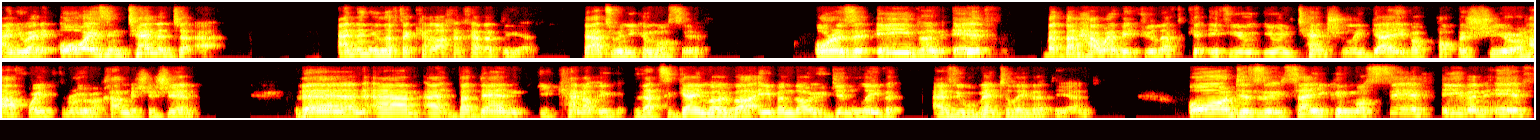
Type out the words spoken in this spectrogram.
and you had always intended to add, and then you left a kelach That's when you can Mosif. Or is it even if but, but however, if you left, if you, you intentionally gave a proper shear halfway through, a chan then, um, and, but then you cannot, that's game over, even though you didn't leave it as you were meant to leave it at the end. Or does it say you can mosif even if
